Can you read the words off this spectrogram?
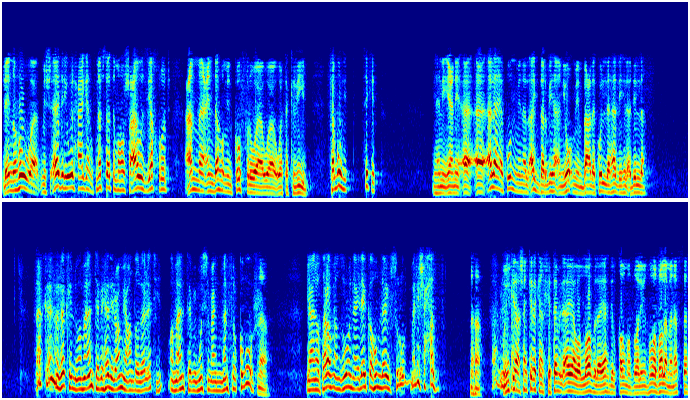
لأنه هو مش قادر يقول حاجة وفي نفس الوقت ما هوش عاوز يخرج عما عنده من كفر و و وتكذيب. فبهت سكت. يعني يعني ألا يكون من الأقدر بها أن يؤمن بعد كل هذه الأدلة؟ كان لكن وما أنت بهذه العمي عن ضلالتهم وما أنت بمسمع من في القبور. نعم. يعني وتراهم ينظرون إليك هم لا يبصرون ما ليش حظ. نعم. ويمكن عشان كده كان ختام الآية والله لا يهدي القوم الظالمين. هو ظلم نفسه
